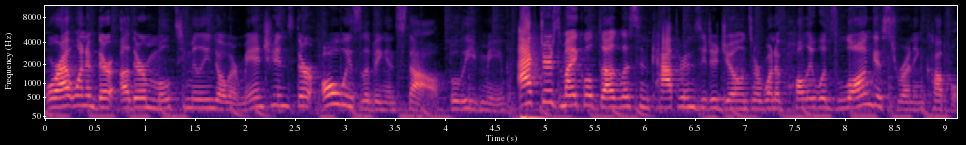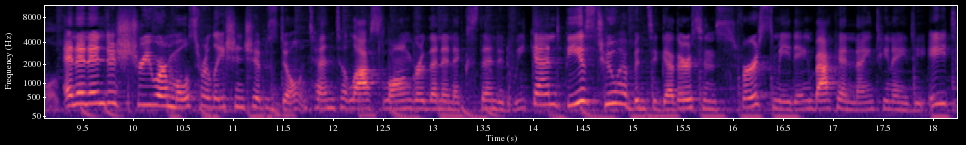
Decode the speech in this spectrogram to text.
or at one of their other multi-million dollar mansions, they're always living in style, believe me. Actors Michael Douglas and Catherine Zeta-Jones are one of Hollywood's longest running couples. In an industry where most relationships don't tend to last longer than an extended weekend, these two have been together since first meeting back in 1998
